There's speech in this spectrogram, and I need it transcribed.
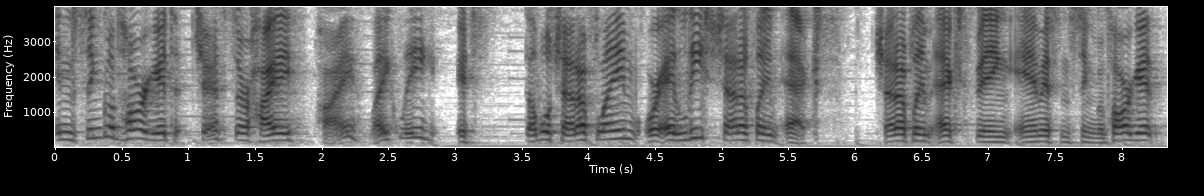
in single target, chances are high, high, likely, it's double Shadow Flame, or at least Shadow Flame X. Shadow Flame X being Emis and single target,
